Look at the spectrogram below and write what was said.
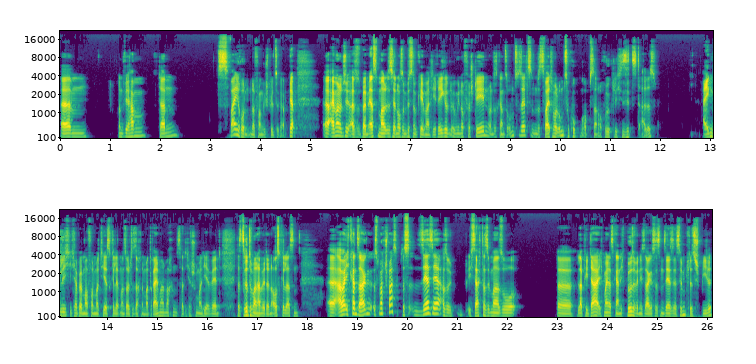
Ähm, und wir haben dann zwei Runden davon gespielt sogar. Ja. Äh, einmal natürlich, also beim ersten Mal ist ja noch so ein bisschen, okay, mal die Regeln irgendwie noch verstehen und das Ganze umzusetzen. Und das zweite Mal umzugucken, ob es dann auch wirklich sitzt alles. Eigentlich, ich habe ja mal von Matthias gelernt, man sollte Sachen immer dreimal machen. Das hatte ich ja schon mal hier erwähnt. Das dritte Mal haben wir dann ausgelassen. Äh, aber ich kann sagen, es macht Spaß. Das ist sehr, sehr, also ich sage das immer so äh, lapidar. Ich meine das gar nicht böse, wenn ich sage, es ist ein sehr, sehr simples Spiel.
